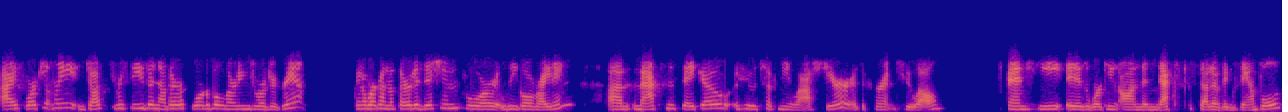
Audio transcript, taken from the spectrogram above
I fortunately just received another Affordable Learning Georgia grant. I'm going to work on the third edition for legal writing. Um, Max Niseko, who took me last year, is a current 2L, and he is working on the next set of examples.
